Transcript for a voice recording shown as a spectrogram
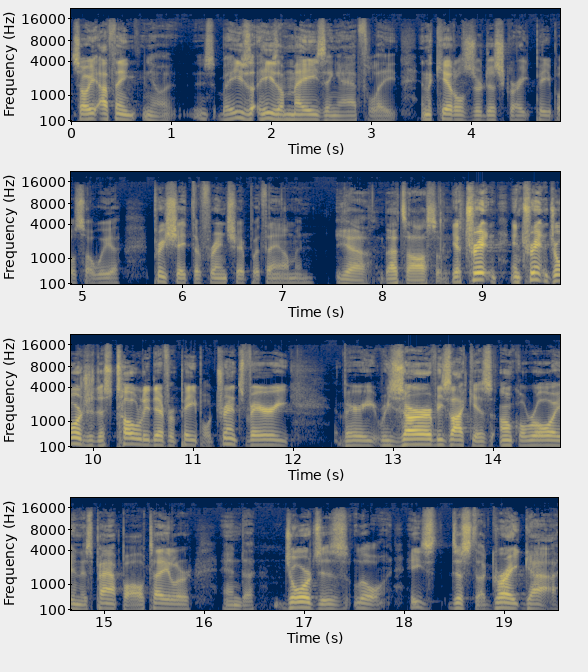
So I think you know, but he's he's an amazing athlete, and the Kittles are just great people. So we appreciate their friendship with them. And yeah, that's awesome. Yeah, Trent and Trent and George are just totally different people. Trent's very very reserved. He's like his Uncle Roy and his Papa Taylor, and uh, George is little. He's just a great guy.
